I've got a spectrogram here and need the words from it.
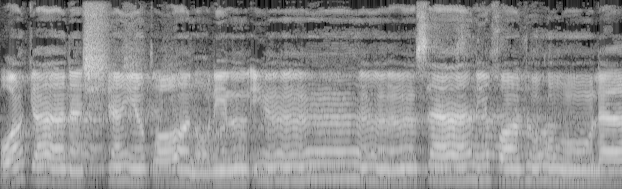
وكان الشيطان للإنسان خذولا.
